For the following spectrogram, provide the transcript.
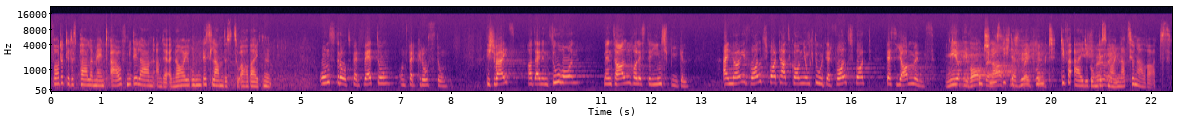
forderte das Parlament auf, mit Elan an der Erneuerung des Landes zu arbeiten. Uns droht Verfettung und Verkrustung. Die Schweiz hat einen zu hohen mentalen Cholesterinspiegel. Ein neuer Volkssport hat Konjunktur, der Volkssport des Jammerns. Mir die Worte Und schließlich der Höhepunkt, die Vereidigung des neuen Nationalrats.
